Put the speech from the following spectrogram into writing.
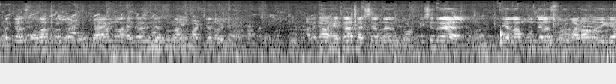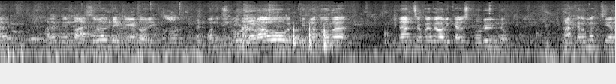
ಪ್ರಚಾರ ಶುರುವಾತ್ ಮಾಡಿದ್ರೆ ಕಾಯಂ ಹೈದರಾಬಾದ್ ಹೈದರಾಬಾದಿಂದ ಶುರುವಾತ್ ಮಾಡ್ತೇವೆ ಅದಕ್ಕೆ ನಾವು ಹೈದರಾಬಾದ್ ದರ್ಶನ ತೊಗೊಂಡು ಕಿಸಿದ್ರೆ ಇದೆಲ್ಲ ಮುಂದೆಲ್ಲ ಶುರು ಮಾಡೋದು ಈಗ. ಅದಕ್ಕೆ ನಿಮ್ದು ಆಶೀರ್ವಾದ ಬೇಕಾಗ್ಯದ ಅವ್ರಿಗೆ ಒಂದು ಶುರು ಲಡಾವೋ ವ್ಯಕ್ತಿಮತ್ವ ಅವ್ರಿಗೆ ಕೆಲಸ ನೋಡಿರಿ ನೀವು ಆಕ್ರಮಕ ಚೇರ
